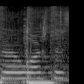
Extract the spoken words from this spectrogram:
Vacker, wash det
